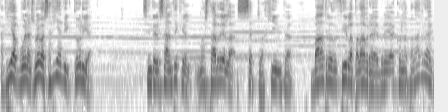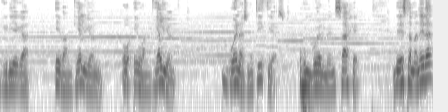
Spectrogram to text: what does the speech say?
había buenas nuevas, había victoria. Es interesante que más tarde la Septuaginta va a traducir la palabra hebrea con la palabra griega evangelion o evangelion. Buenas noticias, un buen mensaje. De esta manera,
